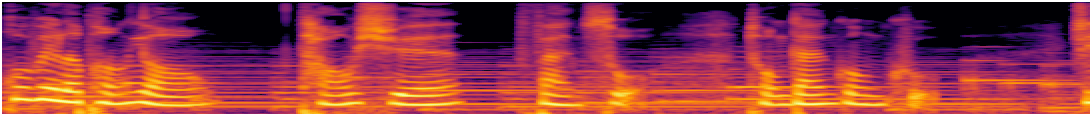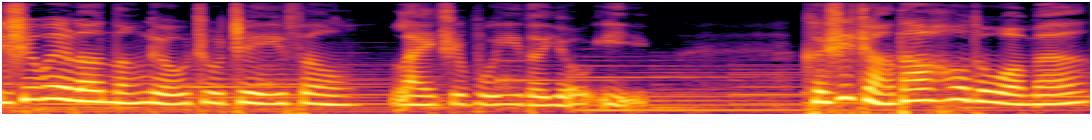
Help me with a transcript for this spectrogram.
会为了朋友逃学、犯错、同甘共苦，只是为了能留住这一份来之不易的友谊。可是长大后的我们，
